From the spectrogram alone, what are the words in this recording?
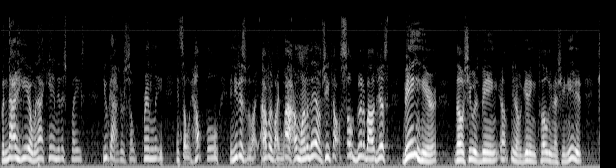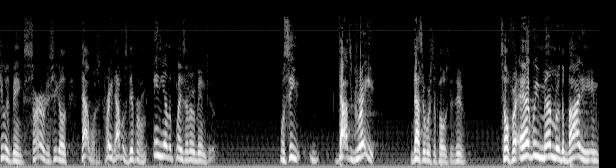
But not here. When I came to this place, you guys were so friendly and so helpful, and you just like, I was like, wow, I'm one of them. She felt so good about just being here, though she was being, uh, you know, getting clothing that she needed. She was being served, and she goes, that was great. That was different from any other place I've ever been to. Well, see, that's great. That's what we're supposed to do. So for every member of the body, and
